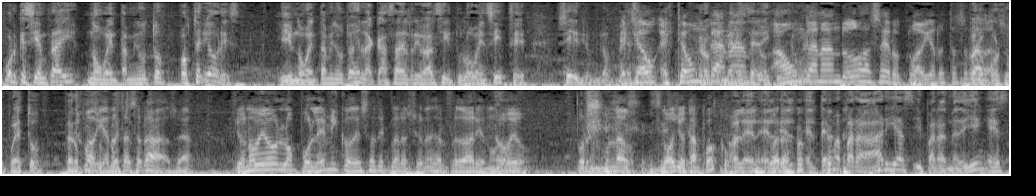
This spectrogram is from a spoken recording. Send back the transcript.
porque siempre hay 90 minutos posteriores. Y 90 minutos en la casa del rival si tú lo venciste. Sí, yo, yo- Es que aún, es que aún ganando, discusión aún ganando 2 a 0, todavía no está cerrada. Pero por supuesto, pero por todavía no está supuesto. cerrada. O sea, yo no veo lo polémico de esas declaraciones de Alfredo Arias, no, lo veo. Por ningún lado. No, yo tampoco. No, el, el- el- el tema para Arias y para el Medellín es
